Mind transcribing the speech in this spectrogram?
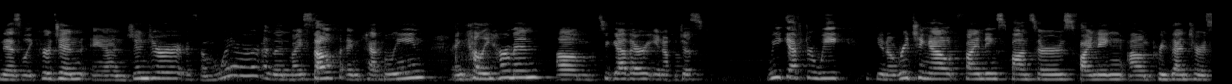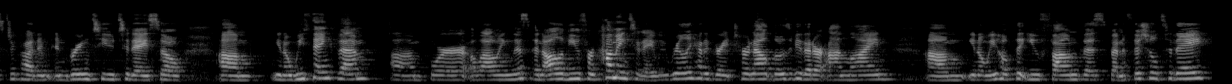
Nestle Kurjan and Ginger somewhere, and then myself and Kathleen and Kelly Herman um, together. You know, just week after week, you know, reaching out, finding sponsors, finding um, presenters to come and, and bring to you today. So, um, you know, we thank them um, for allowing this and all of you for coming today. We really had a great turnout. Those of you that are online, um, you know, we hope that you found this beneficial today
